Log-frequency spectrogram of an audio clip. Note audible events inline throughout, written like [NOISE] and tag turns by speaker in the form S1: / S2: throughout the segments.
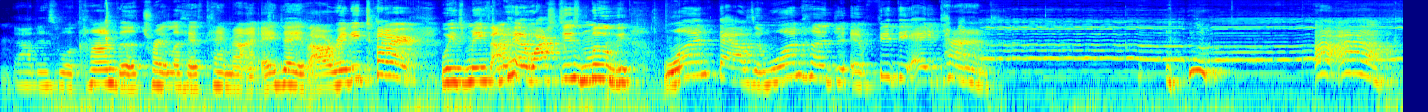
S1: Mm. Y'all, this Wakanda trailer has came out and AJ is already turned, which means I'm gonna have to watch this movie 1,158 times. [LAUGHS] uh-uh.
